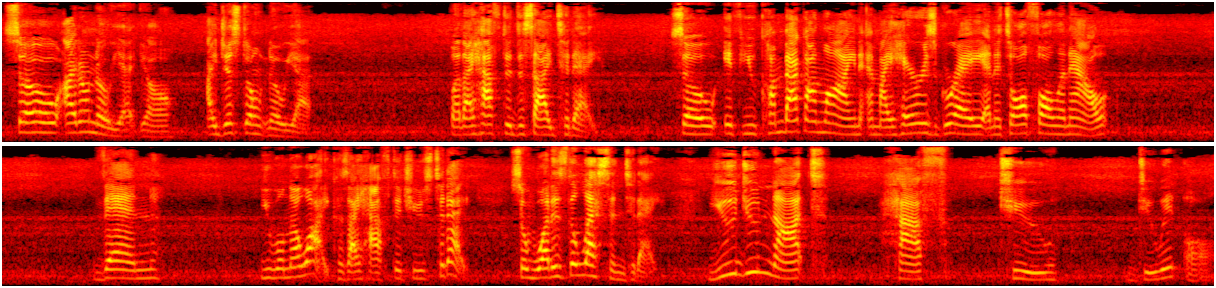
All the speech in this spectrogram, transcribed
so I don't know yet, y'all. I just don't know yet. But I have to decide today. So if you come back online and my hair is gray and it's all fallen out, then you will know why, because I have to choose today. So, what is the lesson today? You do not have to do it all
